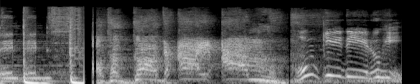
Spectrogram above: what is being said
Out To God I am. Unki di ruhi.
